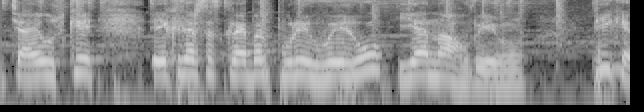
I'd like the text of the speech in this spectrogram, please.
चाहे उसके एक हज़ार सब्सक्राइबर पूरे हुए हो या ना हुए हों। ठीक है?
